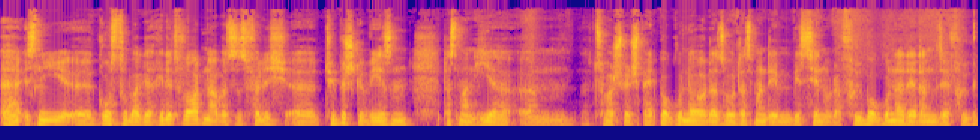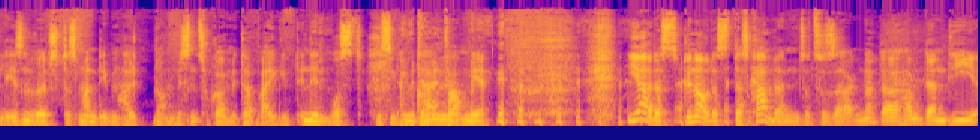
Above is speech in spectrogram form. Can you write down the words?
äh, ist nie äh, groß drüber geredet worden, aber es ist völlig äh, typisch gewesen, dass man hier ähm, zum Beispiel Spätburgunder oder so, dass man dem ein bisschen oder Frühburgunder, der dann sehr früh gelesen wird, dass man dem halt noch ein bisschen Zucker mit dabei gibt in den Most, damit er einfach mehr. ja, das genau, das das kam dann sozusagen. Ne? Da haben dann die,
